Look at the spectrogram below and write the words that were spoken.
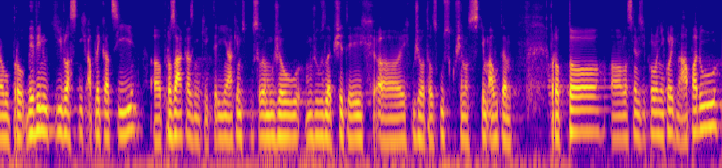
nebo pro vyvinutí vlastních aplikací eh, pro zákazníky, kteří nějakým způsobem můžou, můžou zlepšit jejich, eh, jejich uživatelskou zkušenost s tím autem. Proto vlastně vzniklo několik nápadů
